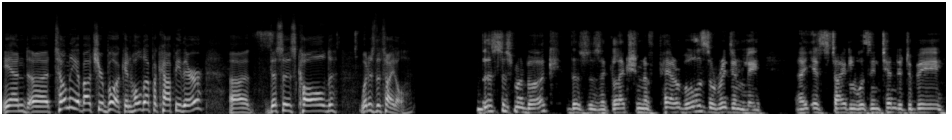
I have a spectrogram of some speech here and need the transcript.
And uh, tell me about your book and hold up a copy there. Uh, this is called, what is the title? This is my book. This is a collection of parables. Originally, uh, its title was intended to be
